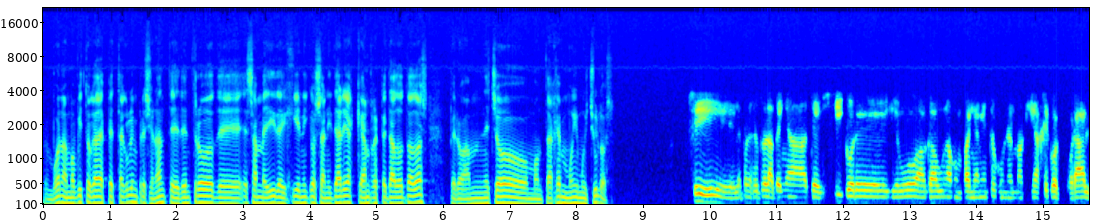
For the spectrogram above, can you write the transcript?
bueno, hemos visto cada espectáculo impresionante dentro de esas medidas higiénico-sanitarias que han respetado todas, pero han hecho montajes muy, muy chulos. Sí, por ejemplo, la Peña del Sícore llevó a cabo un acompañamiento con el maquillaje corporal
